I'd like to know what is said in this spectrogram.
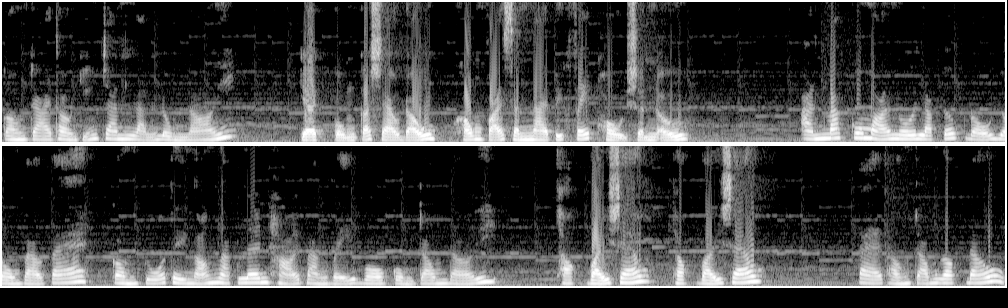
con trai thần chiến tranh lạnh lùng nói. Chết cũng có sao đâu, không phải sinh nay biết phép hồi sinh ư. Ánh mắt của mọi người lập tức đổ dồn vào ta, công chúa thì ngõ ngoặt lên hỏi bằng vị vô cùng trông đợi. Thật vậy sao? Thật vậy sao? Ta thận trọng gật đầu,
